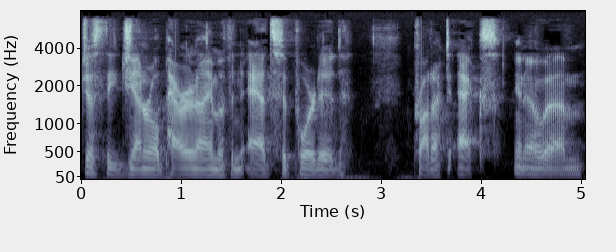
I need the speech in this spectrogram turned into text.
just the general paradigm of an ad-supported product X. You know, um,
